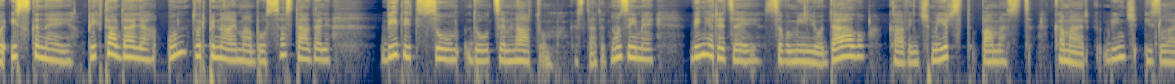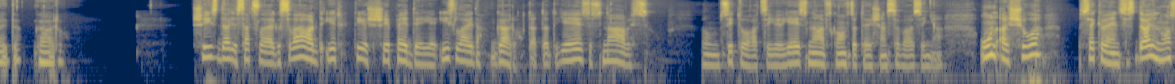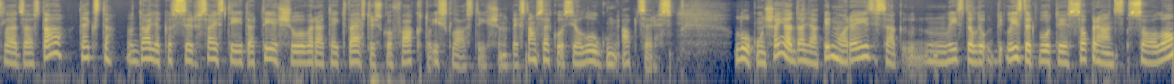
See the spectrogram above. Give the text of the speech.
tikko izskanēja piektā daļa, un turpinājumā būs sastāvdaļa vidīt sūm dulcem nātum, kas tātad nozīmē, viņa redzēja savu mīļo dēlu, kā viņš mirst pamests, kamēr viņš izlaida garu. Šīs daļas atslēgas vārdi ir tieši šie pēdējie - izlaida garu. Tātad Jēzus nāves um, situācija, Jēzus nāves konstatēšana savā ziņā. Un ar šo sekvences daļu noslēdzās tā teksta daļa, kas ir saistīta ar tiešo, varētu teikt, vēsturisko faktu izklāstīšanu. Pēc tam sekos jau lūgumi apceres. Lūk, un šajā daļā pirmo reizi sāk mm, līdzdarboties soprāns solo,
